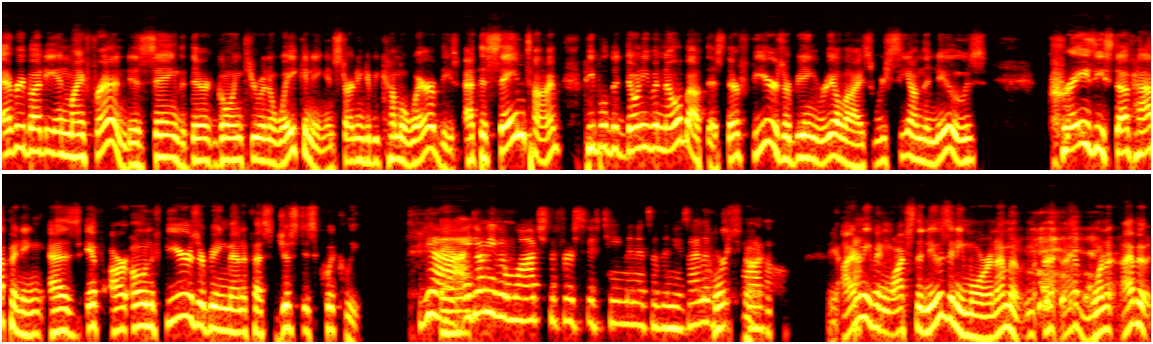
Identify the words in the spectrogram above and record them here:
everybody and my friend is saying that they're going through an awakening and starting to become aware of these at the same time people that don't even know about this their fears are being realized we see on the news crazy stuff happening as if our own fears are being manifest just as quickly Yeah, And- I don't even watch the first 15 minutes of the news. I live in course not. Chicago. I don't even watch the news anymore, and I'm a I have one I have a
